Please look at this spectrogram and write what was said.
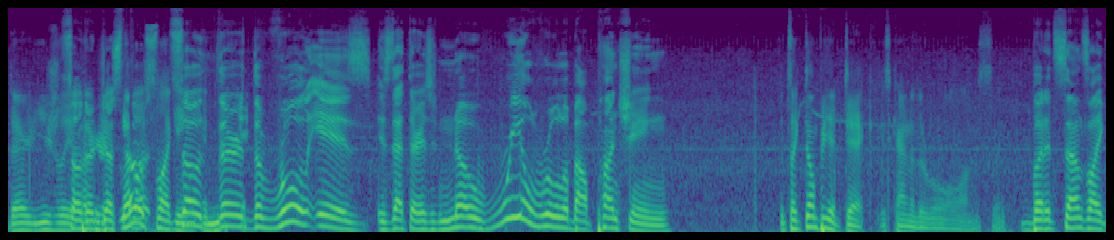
they're usually So they're just no slugging. So they're, the rule is is that there is no real rule about punching, It's like don't be a dick is kind of the rule, honestly. but it sounds like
